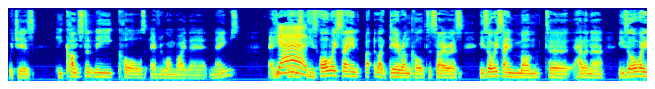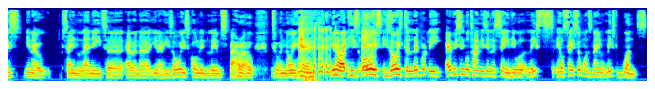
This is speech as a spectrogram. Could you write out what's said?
which is he constantly calls everyone by their names. Uh, he- Yes. He's, he's always saying, uh, like, dear uncle to Cyrus. He's always saying mum to Helena. He's always, you know, saying Lenny to Eleanor. You know, he's always calling Liam Sparrow to annoy him. you know, like he's always, he's always deliberately, every single time he's in the scene, he will at least, he'll say someone's name at least once.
